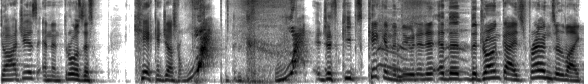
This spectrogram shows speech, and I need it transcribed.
dodges and then throws this kick and just whap, whap. It just keeps kicking the dude. And, it- and the, the drunk guy's friends are like,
